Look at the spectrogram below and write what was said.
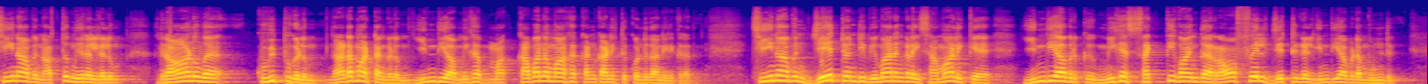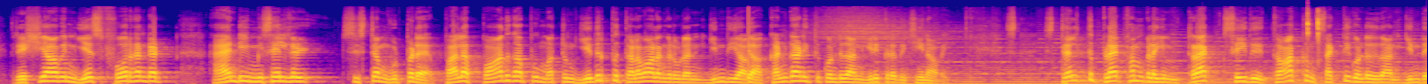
சீனாவின் அத்துமீறல்களும் இராணுவ குவிப்புகளும் நடமாட்டங்களும் இந்தியா மிக ம கவனமாக கண்காணித்து கொண்டுதான் இருக்கிறது. சீனாவின் ஜே டுவெண்ட்டி விமானங்களை சமாளிக்க இந்தியாவிற்கு மிக சக்தி வாய்ந்த ராஃபேல் ஜெட்டுகள் இந்தியாவிடம் உண்டு. ரஷ்யாவின் எஸ் ஃபோர் ஹண்ட்ரட் ஆன்டி மிசைல்கள் சிஸ்டம் உட்பட பல பாதுகாப்பு மற்றும் எதிர்ப்பு தளவாளங்களுடன் இந்தியா கண்காணித்து கொண்டுதான் இருக்கிறது சீனாவை. ஸ்டெல்த் பிளாட்ஃபார்ம்களையும் ட்ராக் செய்து தாக்கும் சக்தி கொண்டதுதான் இந்த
